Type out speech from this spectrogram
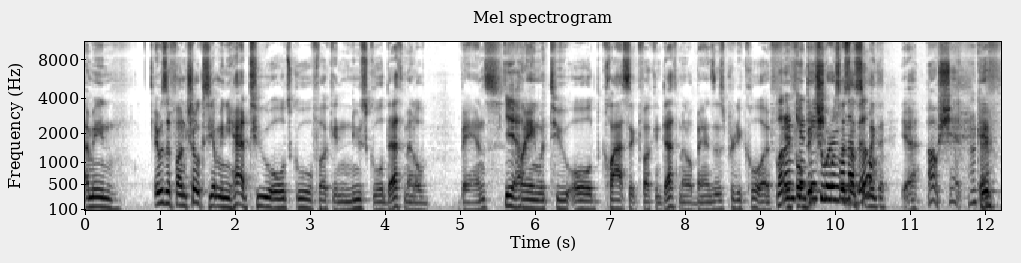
I mean, it was a fun show because I mean, you had two old school fucking new school death metal bands Yeah. playing with two old classic fucking death metal bands. It was pretty cool. If, Blood if Incantation Obituary was on that something bill? like that, yeah. Oh shit. Okay. If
